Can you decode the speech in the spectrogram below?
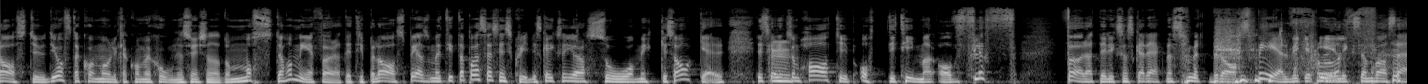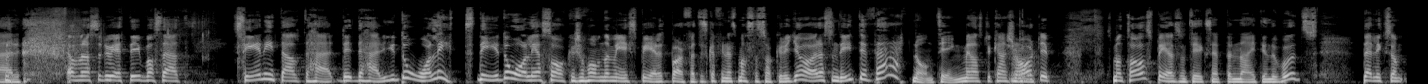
AAA-studio ofta kommer med olika konventioner som känner att de måste ha med för att det är AAA-spel. Så om man tittar på Assassin's Creed, det ska liksom göra så mycket saker. Det ska liksom ha typ 80 timmar av fluff. För att det liksom ska räknas som ett bra spel, vilket är liksom bara så här. Ja men alltså du vet, det är bara så här att Ser ni inte allt det här? Det, det här är ju dåligt. Det är ju dåliga saker som hamnar med i spelet bara för att det ska finnas massa saker att göra. Så det är inte värt någonting. Medan du kanske har typ, som man tar spel som till exempel Night in the Woods. Där liksom,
